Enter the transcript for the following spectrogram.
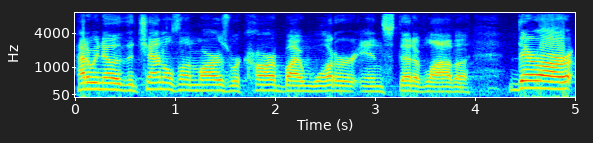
How do we know the channels on Mars were carved by water instead of lava? There are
